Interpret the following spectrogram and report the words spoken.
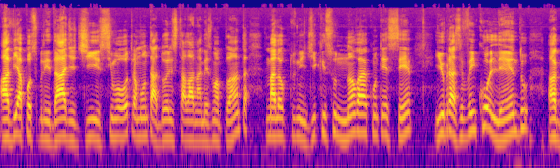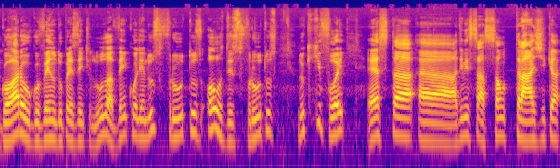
havia a possibilidade de, se uma outra montadora instalar na mesma planta, mas ao que tudo indica, isso não vai acontecer e o Brasil vem colhendo agora, o governo do presidente Lula vem colhendo os frutos ou os desfrutos do que, que foi esta uh, administração trágica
